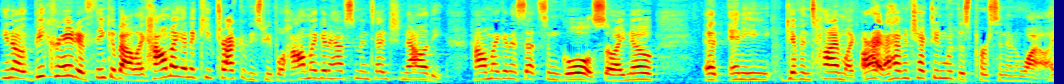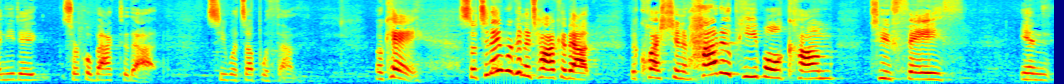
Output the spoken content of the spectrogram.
you know, be creative. Think about like how am I going to keep track of these people? How am I going to have some intentionality? How am I going to set some goals? So I know at any given time, like, all right, I haven't checked in with this person in a while. I need to circle back to that, see what's up with them. Okay, so today we're going to talk about the question of how do people come to faith in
